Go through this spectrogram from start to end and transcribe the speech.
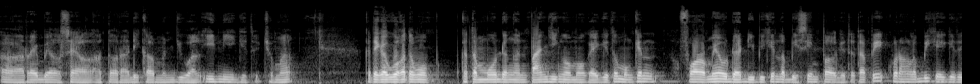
uh, Rebel Cell atau Radikal Menjual ini gitu. Cuma ketika gue ketemu ketemu dengan Panji ngomong kayak gitu mungkin formnya udah dibikin lebih simple gitu. Tapi kurang lebih kayak gitu.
